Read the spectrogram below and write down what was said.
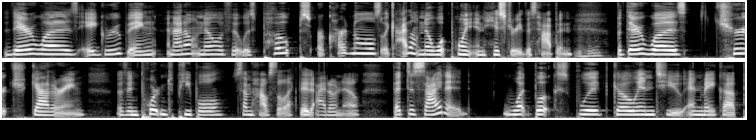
there was a grouping, and I don't know if it was popes or cardinals. Like I don't know what point in history this happened, Mm-hmm. but there was church gathering of important people somehow selected. I don't know that decided what books would go into and make up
